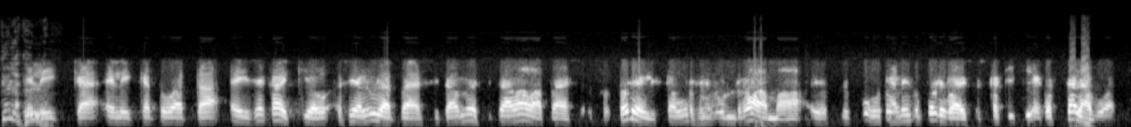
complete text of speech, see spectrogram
Kyllä, Elikkä, elikkä tuota, ei se kaikki ole siellä yläpäässä, sitä on myös täällä alapäässä todellista urheilun draamaa, jos nyt puhutaan niin kuin porilaisestakin kiekosta tänä vuonna.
